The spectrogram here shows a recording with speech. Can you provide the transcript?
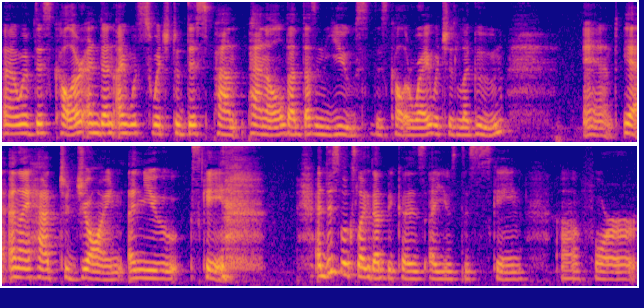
uh, with this color. And then I would switch to this pan panel that doesn't use this colorway which is Lagoon. And yeah and I had to join a new skein. And this looks like that because I used this skein uh, for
